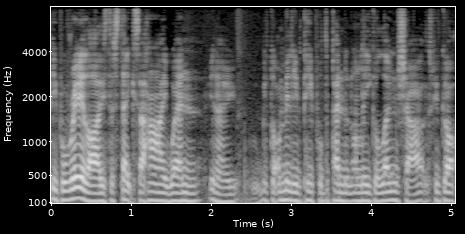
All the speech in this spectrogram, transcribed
people realise the stakes are high when you know we've got a million people dependent on legal loan sharks, we've got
